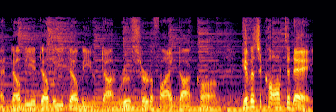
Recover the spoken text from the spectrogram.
at www.roofcertified.com. Give us a call today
